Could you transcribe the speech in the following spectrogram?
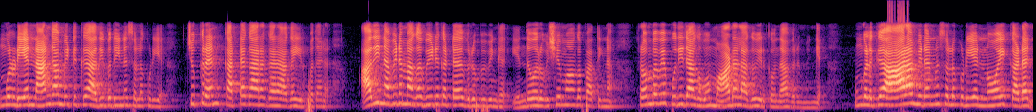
உங்களுடைய நான்காம் வீட்டுக்கு அதிபதினு சொல்லக்கூடிய சுக்கரன் கட்டகாரகராக இருப்பதால் அதிநவீனமாக வீடு கட்ட விரும்புவீங்க. எந்த ஒரு விஷயமாக பார்த்தீங்கன்னா ரொம்பவே புதிதாகவும் மாடலாகவும் இருக்கவும் தான் விரும்புவீங்க. உங்களுக்கு ஆறாம் இடம்னு சொல்லக்கூடிய நோய் கடன்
